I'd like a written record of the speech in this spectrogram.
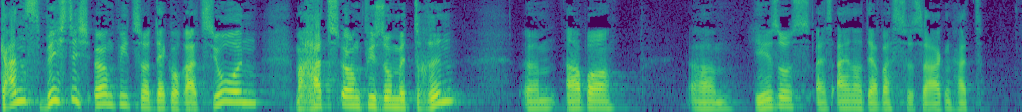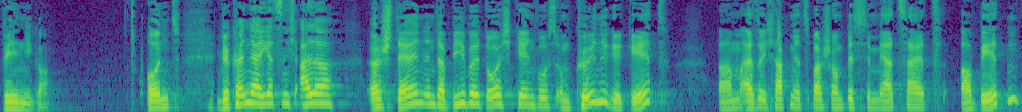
Ganz wichtig irgendwie zur Dekoration, man hat es irgendwie so mit drin, ähm, aber ähm, Jesus als einer, der was zu sagen hat, weniger. Und wir können ja jetzt nicht alle äh, Stellen in der Bibel durchgehen, wo es um Könige geht. Ähm, also ich habe mir zwar schon ein bisschen mehr Zeit erbeten,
